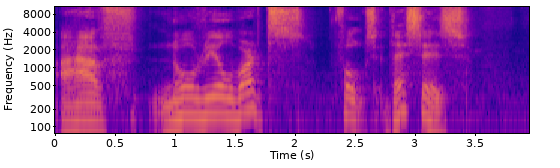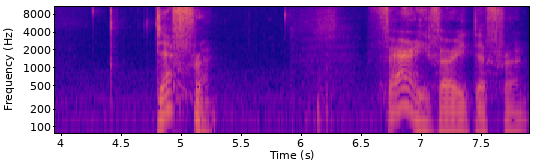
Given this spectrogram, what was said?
I have no real words, folks. This is different. Very, very different.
